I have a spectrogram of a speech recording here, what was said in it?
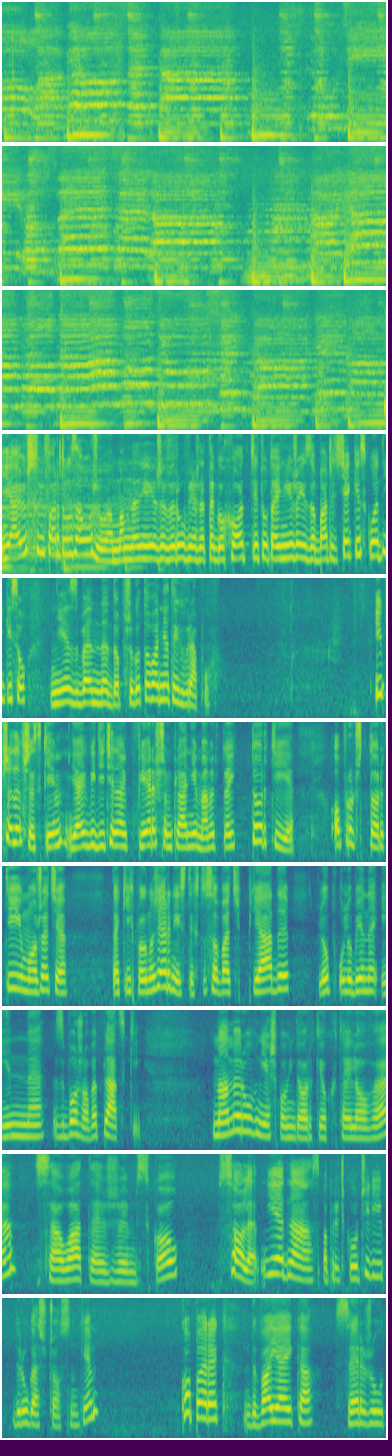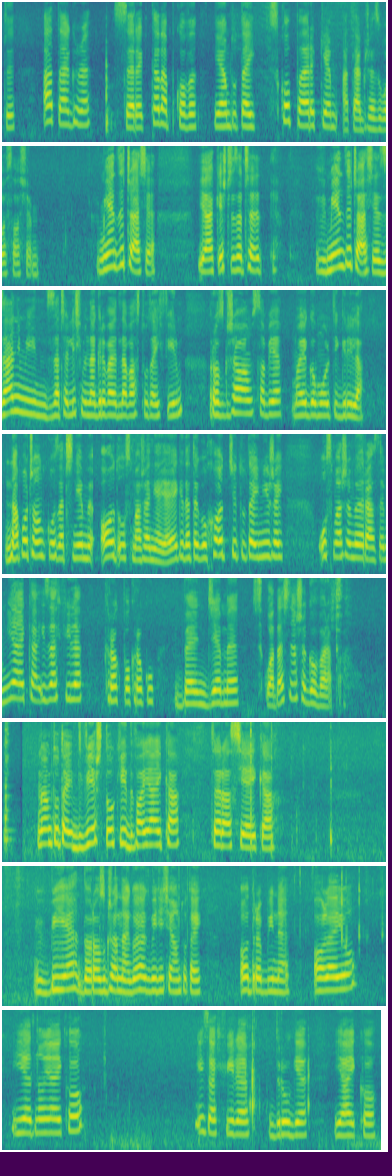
Ja już swój fartuch założyłam. Mam nadzieję, że Wy również, dlatego chodźcie tutaj niżej zobaczyć, jakie składniki są niezbędne do przygotowania tych wrapów. I przede wszystkim, jak widzicie na pierwszym planie mamy tutaj tortille. Oprócz tortilli możecie takich pełnoziarnistych stosować piady lub ulubione inne zbożowe placki. Mamy również pomidorki koktajlowe, sałatę rzymską, solę. Jedna z papryczką chili, druga z czosnkiem, koperek, dwa jajka, ser żółty, a także serek kanapkowy. Ja mam tutaj z koperkiem, a także z łososiem. W międzyczasie, jak jeszcze zaczę... W międzyczasie, zanim zaczęliśmy nagrywać dla Was tutaj film, rozgrzałam sobie mojego multigrilla. Na początku zaczniemy od usmażenia jajek, dlatego chodźcie tutaj niżej, usmażymy razem jajka i za chwilę, krok po kroku, będziemy składać naszego wrapa. Mam tutaj dwie sztuki, dwa jajka, teraz jajka wbiję do rozgrzanego. Jak widzicie, mam tutaj odrobinę oleju, jedno jajko i za chwilę drugie jajko.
